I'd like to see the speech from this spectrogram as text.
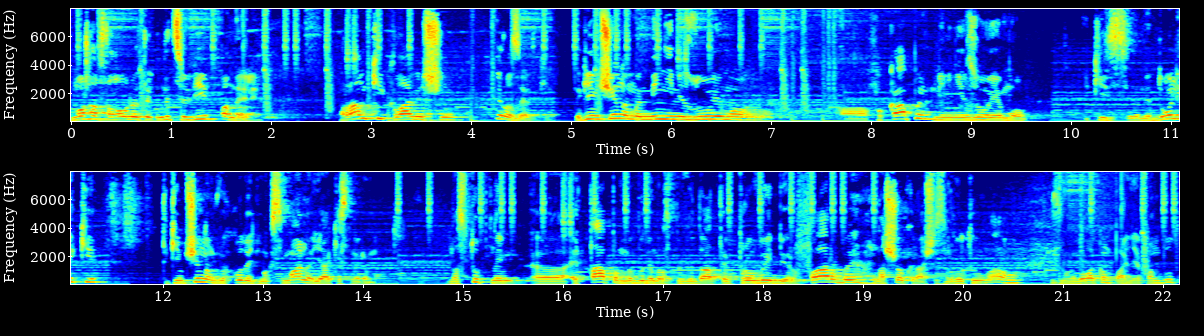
можна встановлювати лицеві панелі, рамки, клавіші і розетки. Таким чином ми мінімізуємо фокапи, мінімізуємо якісь недоліки. Таким чином виходить максимально якісний ремонт. Наступним е, етапом ми будемо розповідати про вибір фарби, на що краще звернути увагу. З вами була компанія Панбут.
